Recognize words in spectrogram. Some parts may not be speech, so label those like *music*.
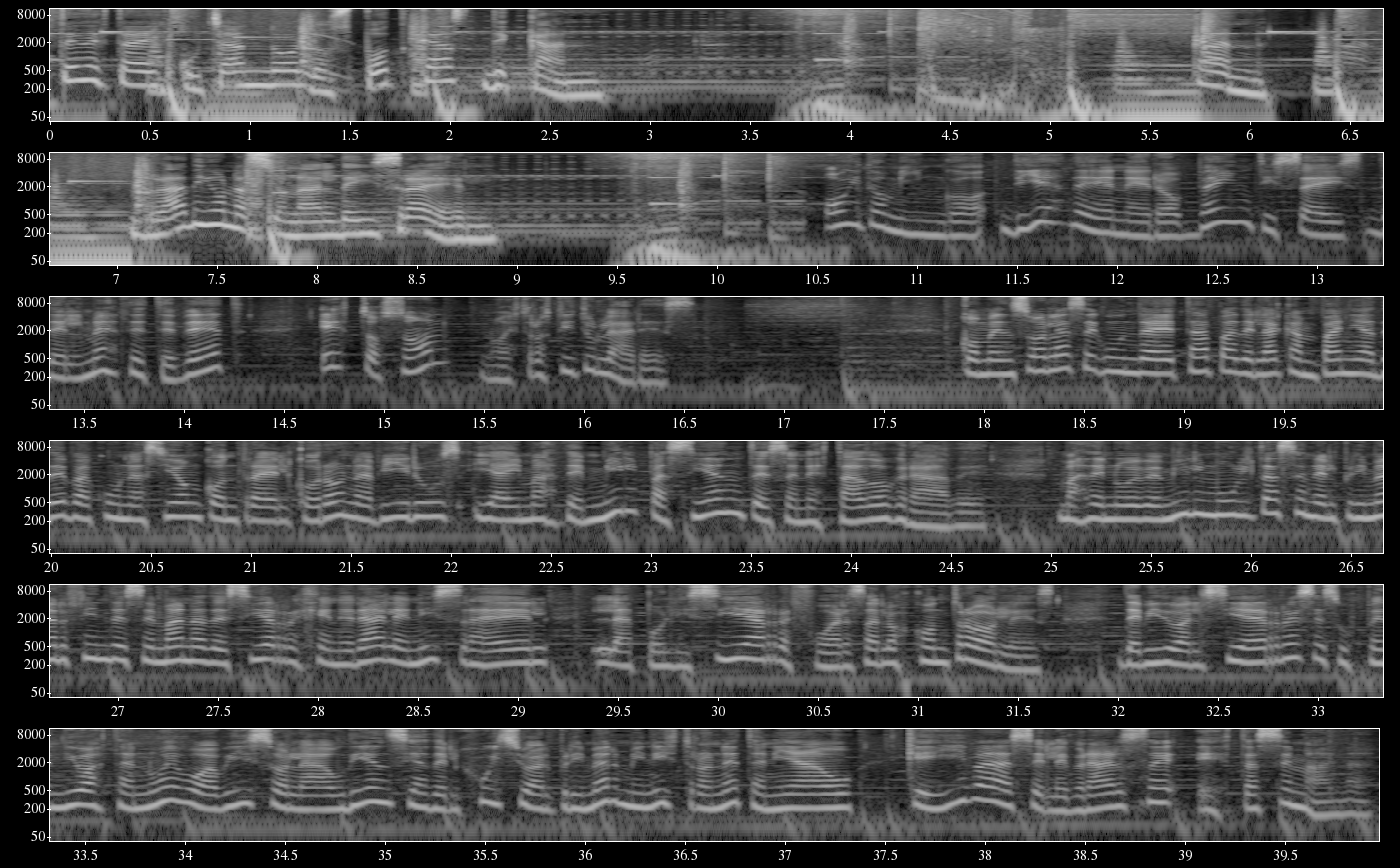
Usted está escuchando los podcasts de CAN. CAN, Radio Nacional de Israel. Hoy domingo, 10 de enero 26 del mes de Tebet, estos son nuestros titulares. Comenzó la segunda etapa de la campaña de vacunación contra el coronavirus y hay más de mil pacientes en estado grave. Más de 9.000 multas en el primer fin de semana de cierre general en Israel. La policía refuerza los controles. Debido al cierre, se suspendió hasta nuevo aviso la audiencia del juicio al primer ministro Netanyahu que iba a celebrarse esta semana.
